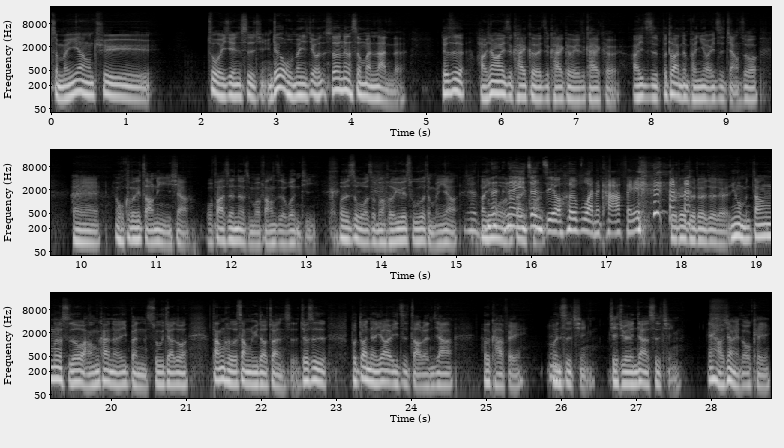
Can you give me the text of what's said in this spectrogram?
怎么样去做一件事情？就是我们有时候那个时候蛮懒的，就是好像要一直开课，一直开课，一直开课，啊，一直不断的朋友一直讲说，哎，我可不可以找你一下？我发生了什么房子的问题，或者是我什么合约书或怎么样？啊，因为那一阵子有喝不完的咖啡。对对对对对对，因为我们当那时候好像看了一本书，叫做《当和尚遇到钻石》，就是不断的要一直找人家喝咖啡。问事情，解决人家的事情，哎，好像也是 OK。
